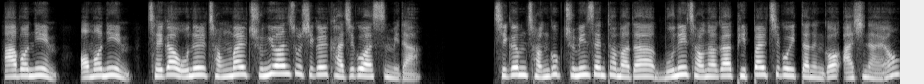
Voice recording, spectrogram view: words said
아버님, 어머님, 제가 오늘 정말 중요한 소식을 가지고 왔습니다. 지금 전국 주민센터마다 문의 전화가 빗발치고 있다는 거 아시나요?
